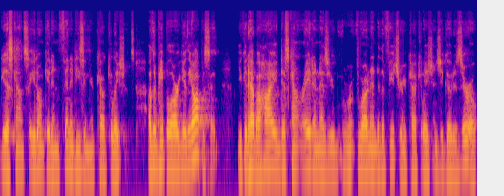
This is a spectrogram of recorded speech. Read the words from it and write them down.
discount so you don't get infinities in your calculations. Other people argue the opposite. You could have a high discount rate, and as you run into the future, your calculations, you go to zero.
